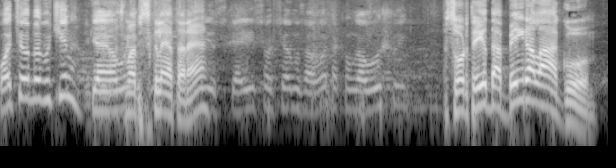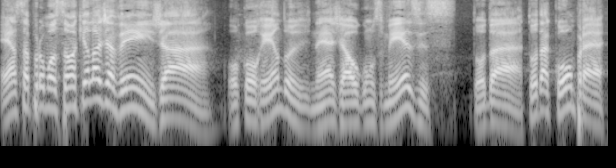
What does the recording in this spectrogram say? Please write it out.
Pode ser o da botina. Que é a última bicicleta, né? Isso, que aí sorteamos a outra com o gaúcho e... Sorteio da Beira Lago. Essa promoção aqui ela já vem já ocorrendo, né, já há alguns meses. Toda, toda compra,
